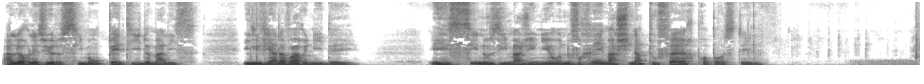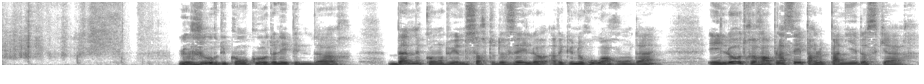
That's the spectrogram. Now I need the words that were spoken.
Alors les yeux de Simon pétillent de malice. Il vient d'avoir une idée. Et si nous imaginions une vraie machine à tout faire, propose-t-il. Le jour du concours de l'épine d'or, Ben conduit une sorte de vélo avec une roue en rondin et l'autre remplacé par le panier d'Oscar.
